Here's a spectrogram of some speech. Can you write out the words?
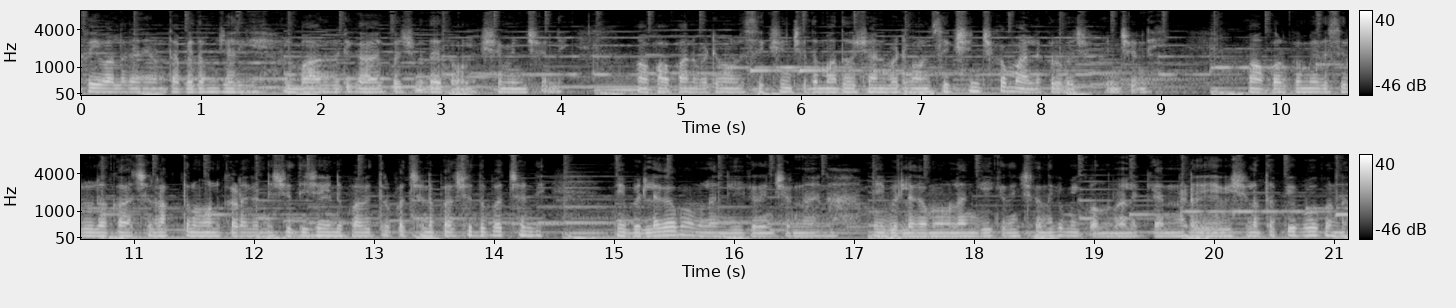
క్రియ వల్ల కానీ ఏమైనా తప్పిదం జరిగి బాధ పెట్టి గాయపరిచిన దయతో మమ్మల్ని క్షమించండి. మా పాపాన్ని బట్టి మమ్మల్ని శిక్షించదు మా దోషాన్ని బట్టి మమ్మల్ని శిక్షించక మళ్ళీ కృప చూపించండి. మా కొరకు మీరు సిలువులో కాచిన రక్తం కడగండి శుద్ధి చేయండి పవిత్రపరచండి పరిశుద్ధపరచండి. మీ బిడ్డగా మమ్మల్ని అంగీకరించండి ఆయన మీ బిడ్డగా మమ్మల్ని అంగీకరించినందుకు మీకు వందనాలు ఎన్నడూ ఏ విషయంలో తప్పిపోకుండా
